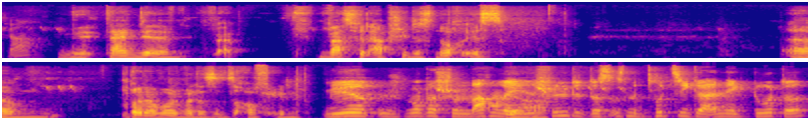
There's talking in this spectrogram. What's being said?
Klar. Nein, der, was für ein Abschied es noch ist. Ähm, oder wollen wir das jetzt aufheben? Nee, ich würde das schon machen, weil Ja. ich finde, das ist eine putzige Anekdote.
